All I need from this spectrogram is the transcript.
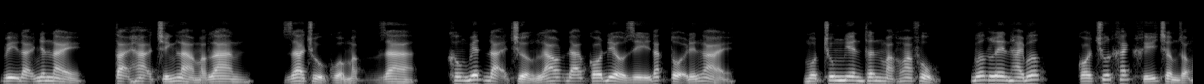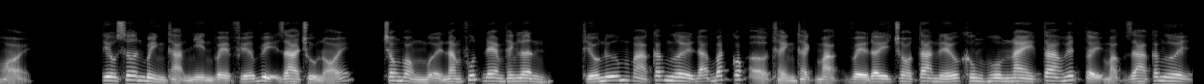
Vị đại nhân này, tại hạ chính là mặc lan, gia chủ của mặc gia, không biết đại trưởng lão đã có điều gì đắc tội đến ngài. Một trung niên thân mặc hoa phục, bước lên hai bước, có chút khách khí trầm giọng hỏi. Tiêu Sơn bình thản nhìn về phía vị gia chủ nói, trong vòng mười năm phút đem thanh lân, thiếu nữ mà các ngươi đã bắt cóc ở thành thạch mạc về đây cho ta nếu không hôm nay ta huyết tẩy mặc ra các ngươi.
